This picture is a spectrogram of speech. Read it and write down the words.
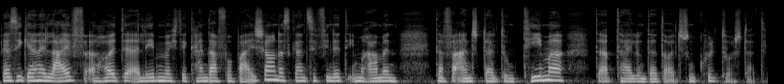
Wer Sie gerne live äh, heute erleben möchte, kann da vorbeischauen. Das Ganze findet im Rahmen der Veranstaltung Thema der Abteilung der Deutschen Kultur statt.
